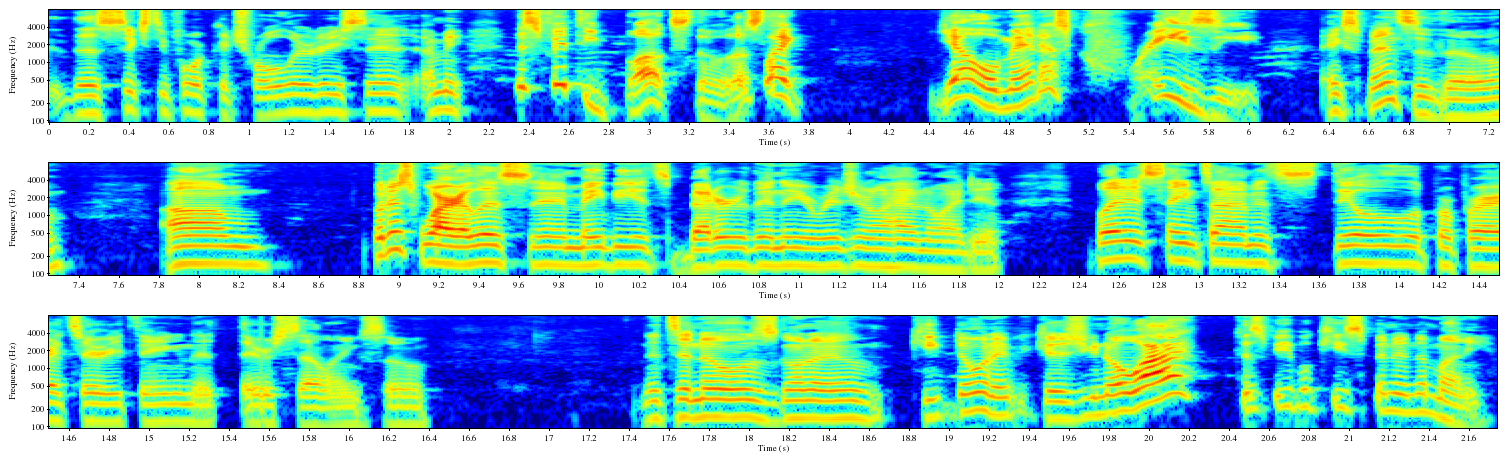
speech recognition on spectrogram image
the 64 controller they sent. I mean, it's 50 bucks though. That's like, yo, man, that's crazy expensive though. Um, but it's wireless and maybe it's better than the original. I have no idea. But at the same time, it's still a proprietary thing that they're selling. So Nintendo is gonna keep doing it because you know why? Because people keep spending the money.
